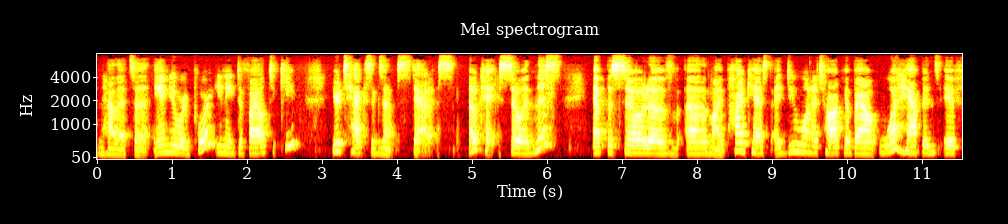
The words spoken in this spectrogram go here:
And how that's an annual report you need to file to keep your tax exempt status. Okay, so in this episode of uh, my podcast, I do want to talk about what happens if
